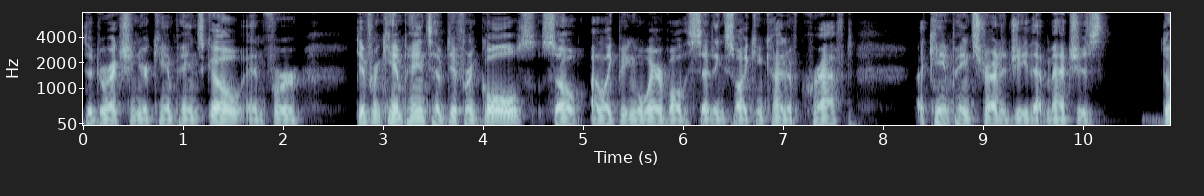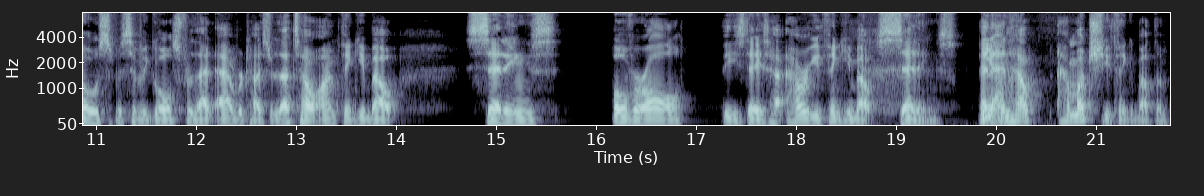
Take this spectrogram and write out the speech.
the direction your campaigns go, and for different campaigns have different goals. So, I like being aware of all the settings so I can kind of craft a campaign strategy that matches those specific goals for that advertiser. That's how I'm thinking about settings overall these days. How, how are you thinking about settings? And, Yeah. and how, how much do you think about them?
